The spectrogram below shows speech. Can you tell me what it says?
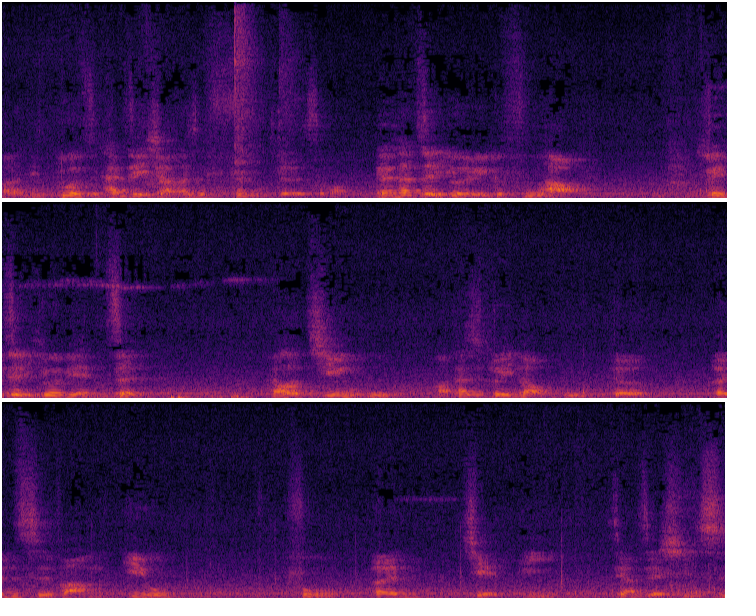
啊，你如果只看这一项，它是负的什么？但是它这里又有一个负号，所以这里就会变成正。然后减五，啊，它是对应到五的 n 次方 u 负 n 减一这样子的形式。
